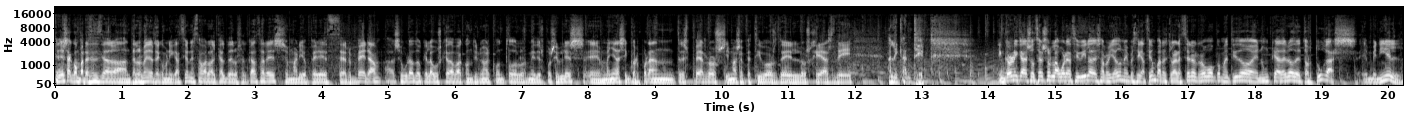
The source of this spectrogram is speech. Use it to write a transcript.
En esa comparecencia ante los medios de comunicación estaba el alcalde de los Alcázares, Mario Pérez Cervera. Ha asegurado que la búsqueda va a continuar con todos los medios posibles. Eh, mañana se incorporan tres perros y más efectivos de los GEAS de Alicante. En Crónica de Sucesos, la Guardia Civil ha desarrollado una investigación para esclarecer el robo cometido en un criadero de tortugas en Beniel.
